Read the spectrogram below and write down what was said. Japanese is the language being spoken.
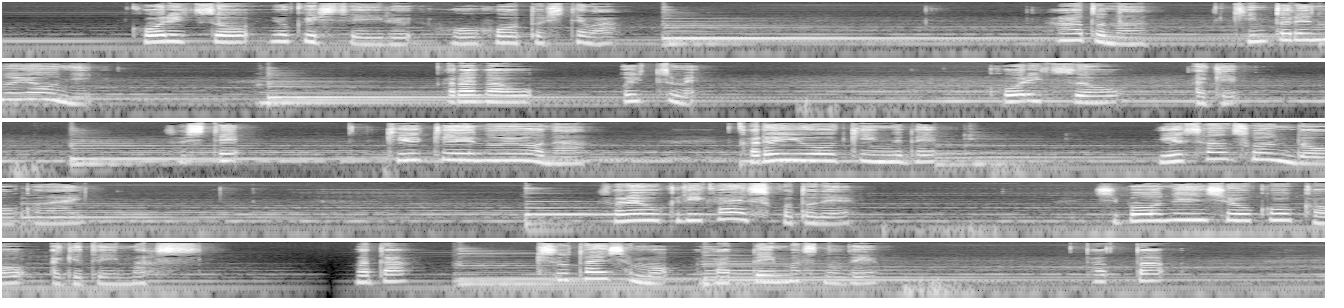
効率を良くしている方法としてはハードな筋トレのように体を追い詰め効率を上げそして休憩のような軽いウォーキングで有酸素運動を行いそれを繰り返すことで脂肪燃焼効果を上げています。また基礎代謝も上がっていますのでたった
